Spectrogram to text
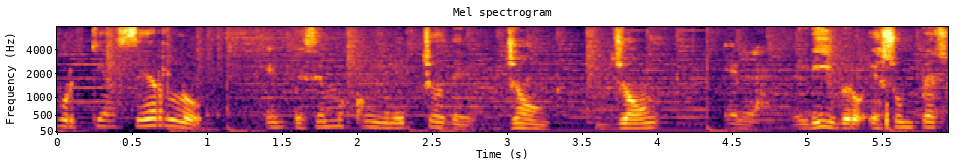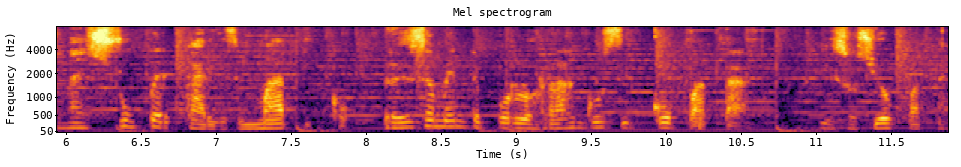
por qué hacerlo. Empecemos con el hecho de John. John el libro es un personaje súper carismático, precisamente por los rasgos psicópatas y sociópatas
